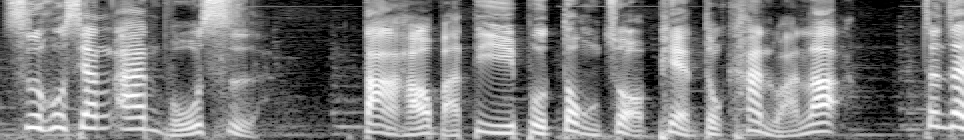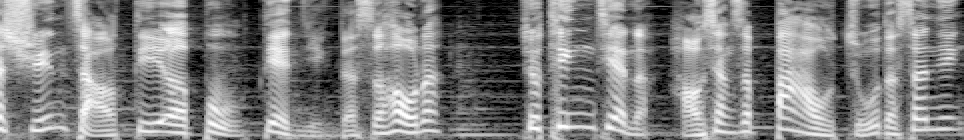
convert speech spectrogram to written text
似乎相安无事，大豪把第一部动作片都看完了。正在寻找第二部电影的时候呢，就听见了好像是爆竹的声音，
